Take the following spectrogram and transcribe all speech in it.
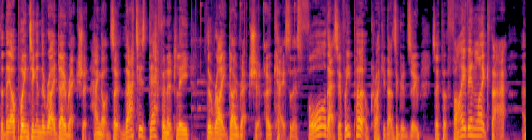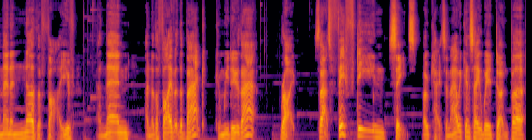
that they are pointing in the right direction. Hang on. So that is definitely the right direction. Okay, so there's four there. So if we put, oh crikey, that's a good zoom. So put five in like that, and then another five, and then another five at the back. Can we do that? Right. So that's 15 seats. Okay, so now we can say we're done, but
